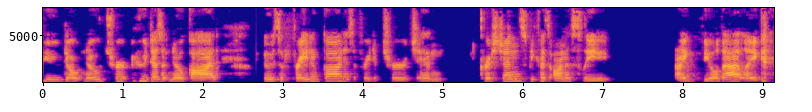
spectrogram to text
who don't know church, who doesn't know God, who's afraid of God, is afraid of church and Christians, because honestly, I feel that like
